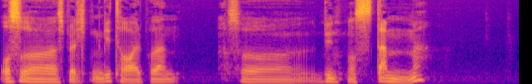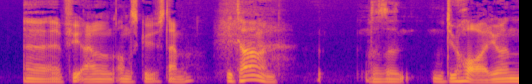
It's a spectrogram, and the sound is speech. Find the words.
Og så spilte han gitar på den, og så begynte han å stemme. Eh, han skulle stemme. gitaren. Altså, du har jo en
